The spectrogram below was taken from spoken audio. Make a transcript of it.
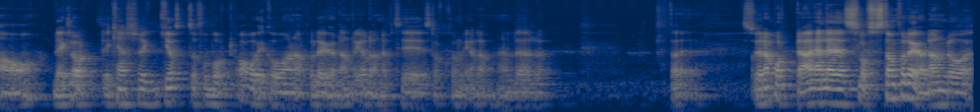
Ja, det är klart. Det är kanske är gött att få bort AIK-arna på lördagen redan upp till Stockholm redan. Eller... Så är de borta, eller slåss de på lördagen då?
